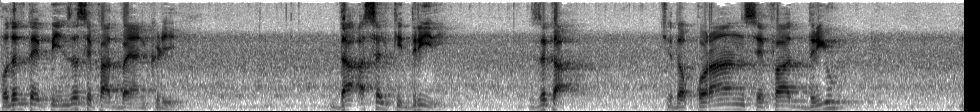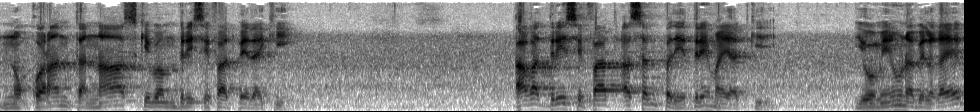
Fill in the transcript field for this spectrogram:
خودلته پنځه صفات بیان کړي دا اصل کې درې دي ځکه چې د قران صفات دریو نو قران ته ناس کې بم درې صفات پیدا کی هغه درې صفات اصل په دې درې میات کی یومنون بالغیب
